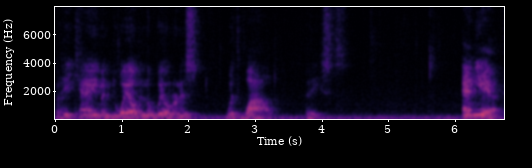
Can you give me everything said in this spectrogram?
but he came and dwelled in the wilderness with wild beasts. And yet,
